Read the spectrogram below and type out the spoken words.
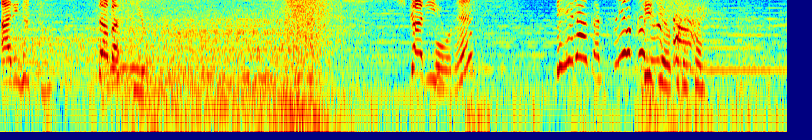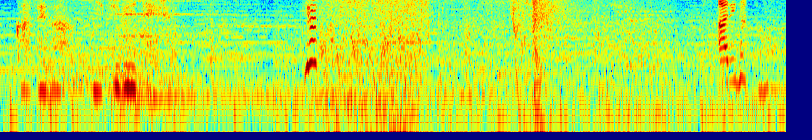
ありがとう。裁きよ光よあれベラが強くなった。指示をください。風が導いている。やっ。ありがとう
